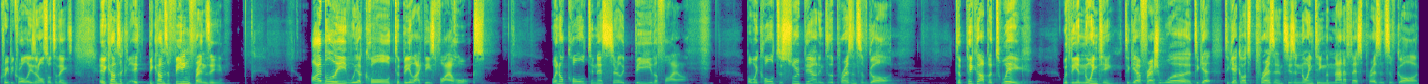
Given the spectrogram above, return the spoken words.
creepy crawlies and all sorts of things. It becomes a, it becomes a feeding frenzy. I believe we are called to be like these firehawks. We're not called to necessarily be the fire, but we're called to swoop down into the presence of God, to pick up a twig with the anointing, to get a fresh word, to get, to get God's presence, His anointing, the manifest presence of God,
